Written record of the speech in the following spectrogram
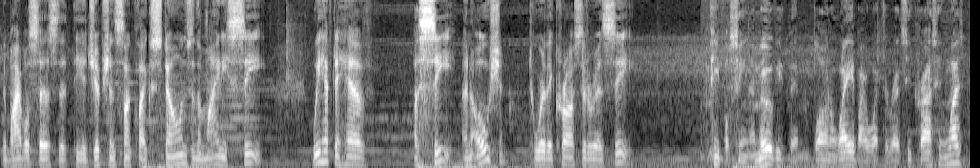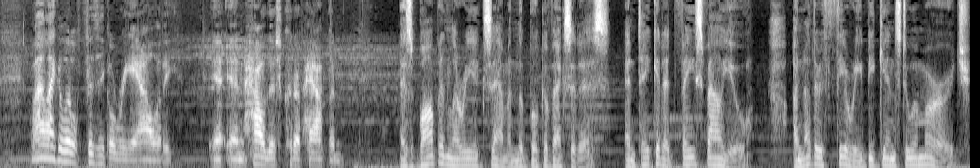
The Bible says that the Egyptians sunk like stones in the mighty sea. We have to have a sea, an ocean, to where they crossed the Red Sea. People seen the movie, been blown away by what the Red Sea crossing was. Well, I like a little physical reality in, in how this could have happened. As Bob and Larry examine the book of Exodus and take it at face value, another theory begins to emerge.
